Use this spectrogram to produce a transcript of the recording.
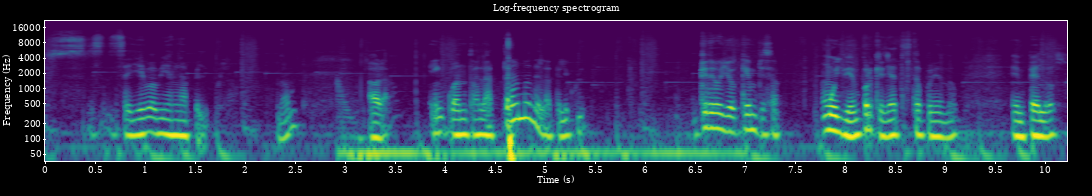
se lleva bien la película, ¿no? Ahora, en cuanto a la trama de la película, creo yo que empieza muy bien porque ya te está poniendo en pelos.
